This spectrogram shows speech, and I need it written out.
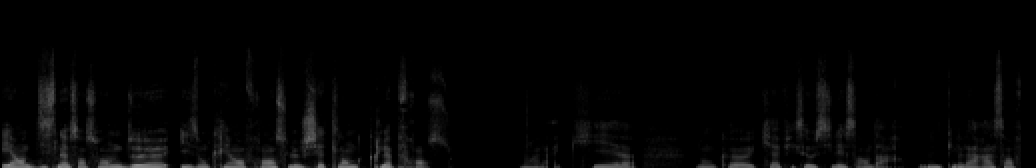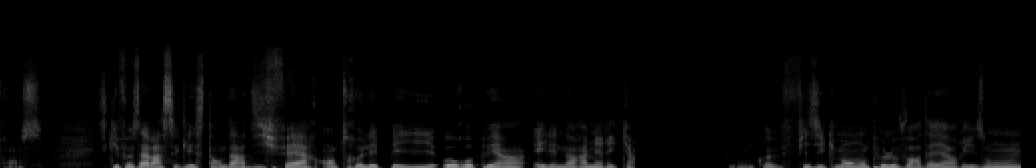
Et en 1962, ils ont créé en France le Shetland Club France, voilà, qui est euh, donc euh, qui a fixé aussi les standards de la race en France. Ce qu'il faut savoir, c'est que les standards diffèrent entre les pays européens et les nord-américains. Donc euh, physiquement, on peut le voir d'ailleurs, ils ont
